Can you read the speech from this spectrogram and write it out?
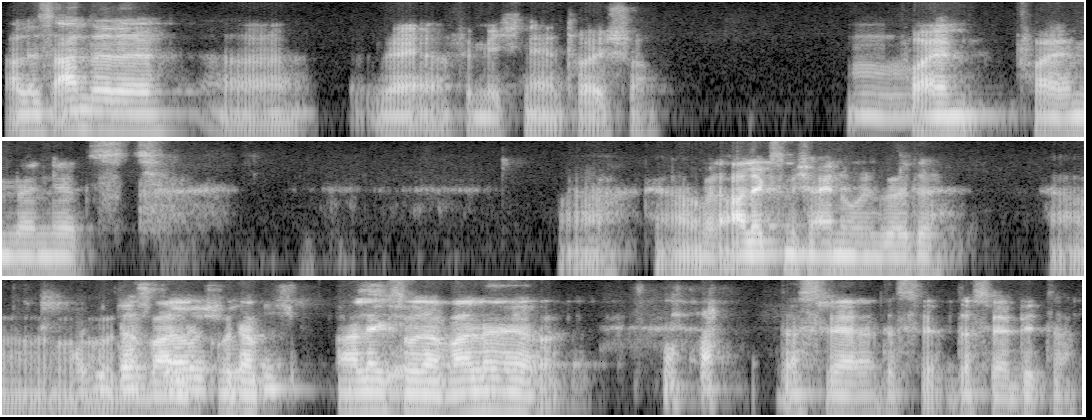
Alles andere äh, wäre für mich eine Enttäuschung. Mhm. Vor, allem, vor allem, wenn jetzt ja, wenn Alex mich einholen würde. Ja, oder, Walle, oder Alex oder Walle. Das wäre das wär, das wär bitter.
